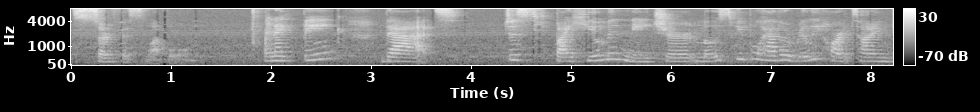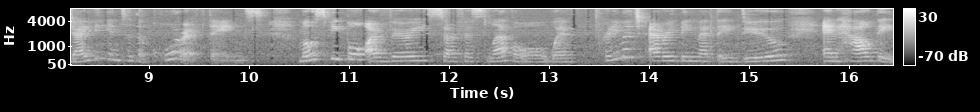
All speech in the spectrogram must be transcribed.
surface level. And I think that just by human nature, most people have a really hard time diving into the core of things. Most people are very surface level with pretty much everything that they do and how they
